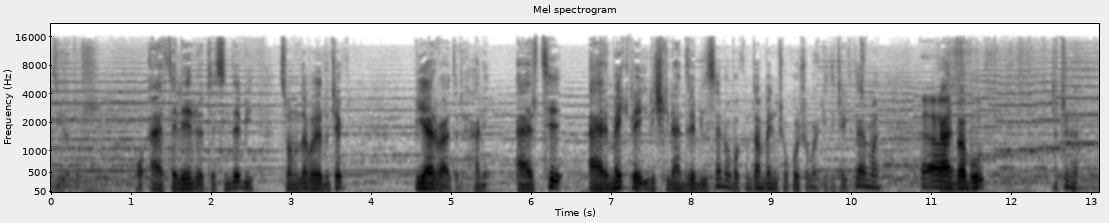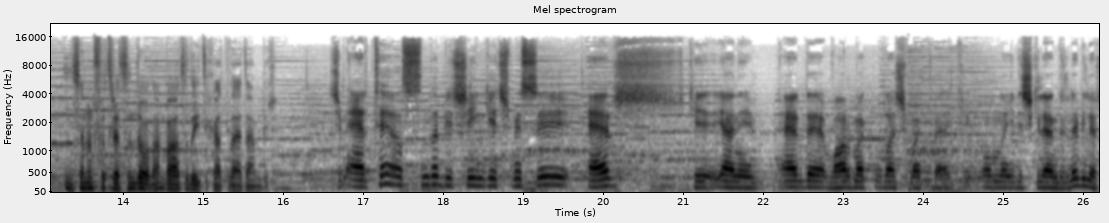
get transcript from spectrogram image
gidiyordur. O ertelerin ötesinde bir sonunda varılacak bir yer vardır. Hani erti ermekle ilişkilendirebilsen o bakımdan benim çok hoşuma gidecekti ama Aa, galiba bu bütün insanın fıtratında olan batıl itikatlardan biri. Şimdi erte aslında bir şeyin geçmesi er ki yani erde varmak, ulaşmak belki onunla ilişkilendirilebilir.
